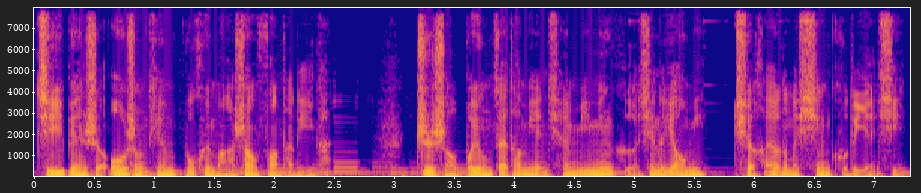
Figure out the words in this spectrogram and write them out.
即便是欧胜天不会马上放他离开，至少不用在他面前明明恶心的要命，却还要那么辛苦的演戏。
